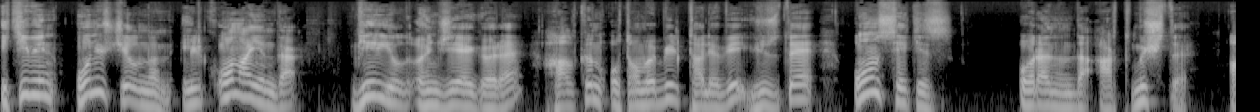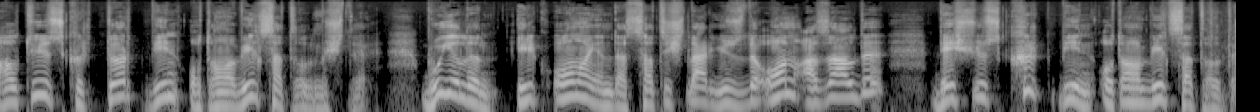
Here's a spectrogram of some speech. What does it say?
2013 yılının ilk 10 ayında bir yıl önceye göre halkın otomobil talebi %18 oranında artmıştı. 644 bin otomobil satılmıştı. Bu yılın ilk 10 ayında satışlar %10 azaldı, 540 bin otomobil satıldı.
